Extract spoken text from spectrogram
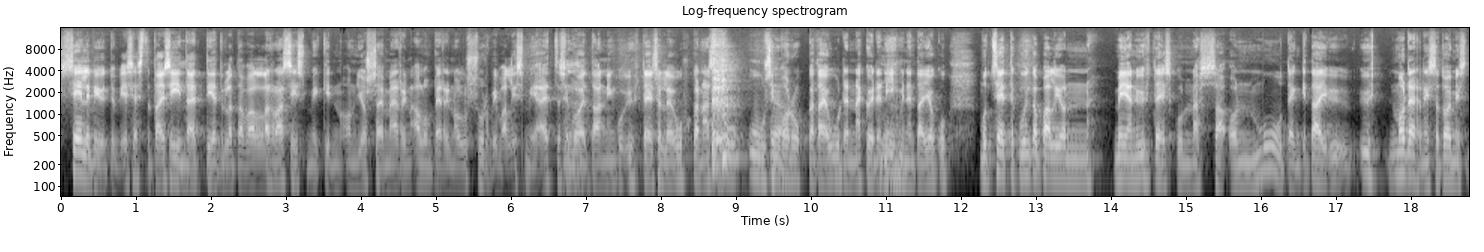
selviytymisestä tai siitä, mm. että tietyllä tavalla rasismikin on jossain määrin alun perin ollut survivalismia, että se mm. koetaan niin kuin yhteisölle uhkana se uusi porukka tai uuden näköinen mm. ihminen tai joku, mutta se, että kuinka paljon meidän yhteiskunnassa on muutenkin tai y- modernissa toimis-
